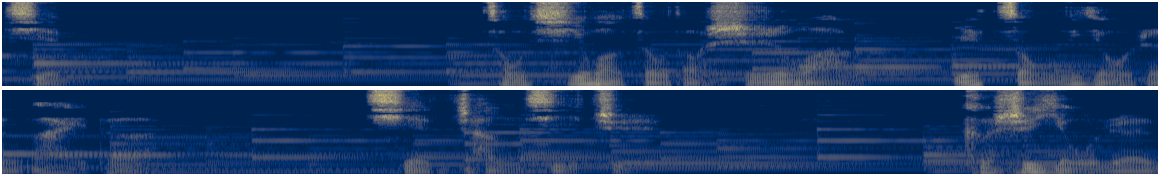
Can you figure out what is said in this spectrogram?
间。从期望走到失望，也总有人爱的浅尝即止。可是有人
